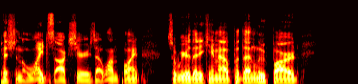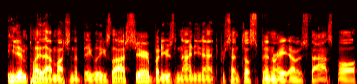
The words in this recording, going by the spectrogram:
pitched in the White Sox series at one point. So weird that he came out. But then Luke Bard, he didn't play that much in the big leagues last year, but he was 99th percentile spin rate on his fastball,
